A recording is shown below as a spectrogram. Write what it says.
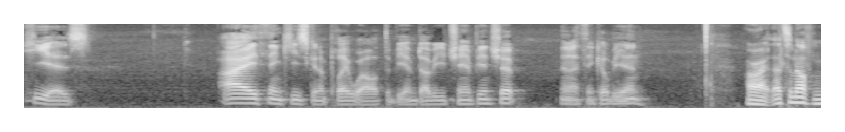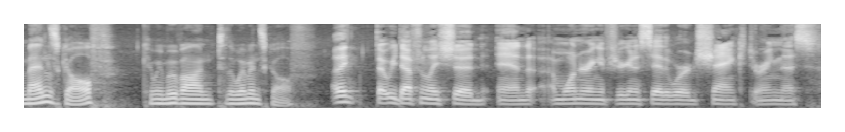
He is. I think he's going to play well at the BMW Championship, and I think he'll be in. All right, that's enough men's golf. Can we move on to the women's golf? I think that we definitely should, and I'm wondering if you're going to say the word shank during this.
